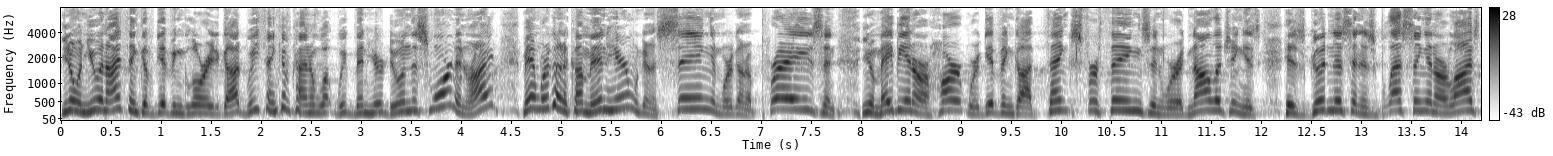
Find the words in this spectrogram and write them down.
You know, when you and I think of giving glory to God, we think of kind of what we've been here doing this morning, right? Man, we're going to come in here, and we're going to sing and we're going to praise and, you know, maybe in our heart we're giving God thanks for things and we're acknowledging His, His goodness and His blessing in our lives.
